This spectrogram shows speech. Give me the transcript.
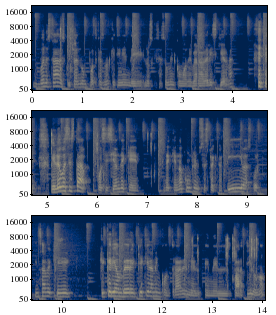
bueno, estaba escuchando un podcast, ¿no? Que tienen de los que se asumen como de verdadera izquierda. y luego es esta posición de que, de que no cumplen sus expectativas, porque quién sabe qué, qué querían ver, qué querían encontrar en el, en el partido, ¿no?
